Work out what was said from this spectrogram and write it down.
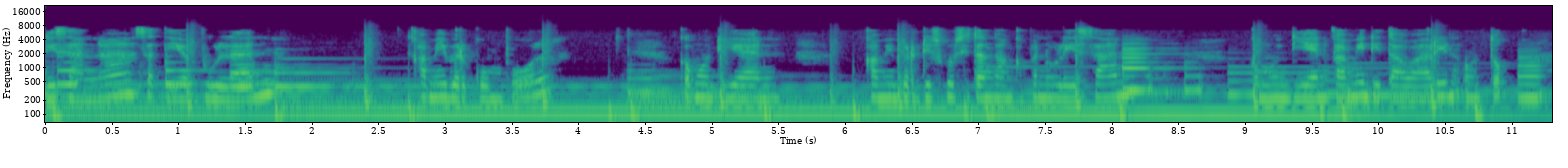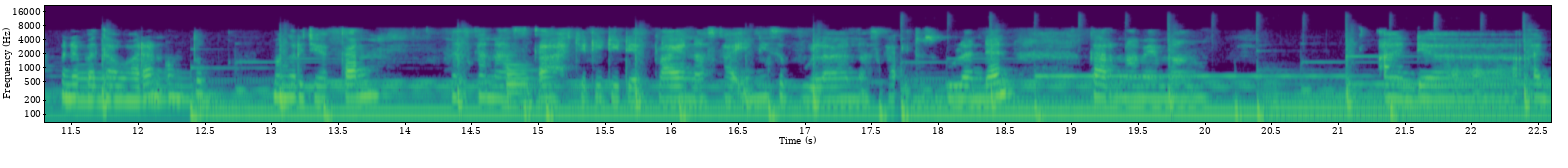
di sana setiap bulan kami berkumpul, kemudian kami berdiskusi tentang kepenulisan, kemudian kami ditawarin untuk mendapat tawaran untuk mengerjakan naskah-naskah jadi di deadline naskah ini sebulan naskah itu sebulan dan karena memang ada, ada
